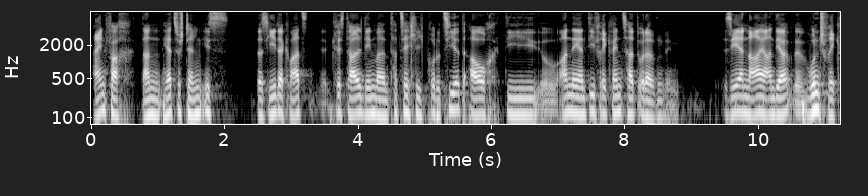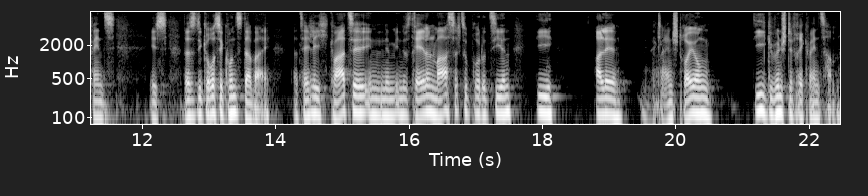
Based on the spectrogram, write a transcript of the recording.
einfach dann herzustellen ist, dass jeder Quarzkristall, den man tatsächlich produziert, auch die annähernd die Frequenz hat oder sehr nahe an der äh, Wunschfrequenz ist. Das ist die große Kunst dabei tatsächlich Quarze in einem industriellen Maß zu produzieren, die alle mit einer kleinen Streuung die gewünschte Frequenz haben.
